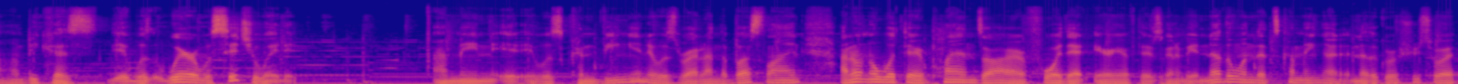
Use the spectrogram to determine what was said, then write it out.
uh, because it was where it was situated. I mean, it, it, was convenient. It was right on the bus line. I don't know what their plans are for that area. If there's going to be another one that's coming, uh, another grocery store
